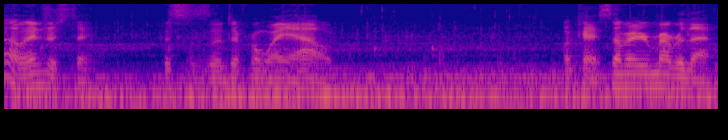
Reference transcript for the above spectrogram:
Oh, interesting. This is a different way out. Okay, somebody remember that.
